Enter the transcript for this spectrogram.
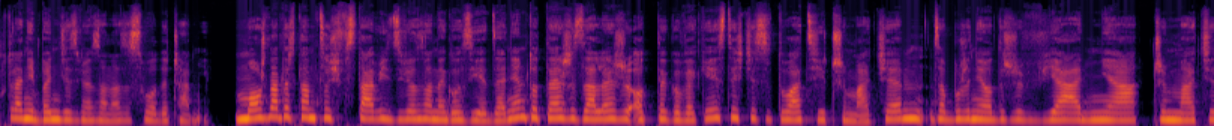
która nie będzie związana ze słodyczami. Można też tam coś wstawić związanego z jedzeniem. To też zależy od tego, w jakiej jesteście sytuacji, czy macie zaburzenia odżywiania, czy macie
